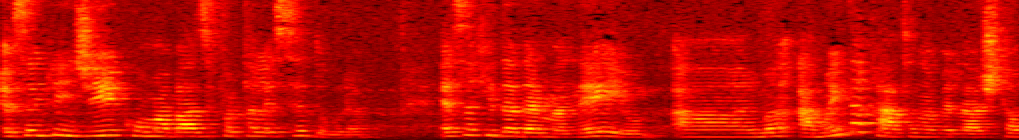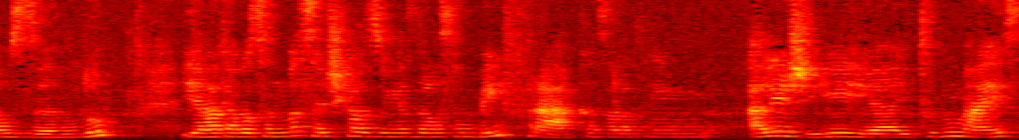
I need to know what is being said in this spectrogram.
eu sempre indico uma base fortalecedora. Essa aqui da Dermaneio, a, irmã- a mãe da Cata, na verdade, está usando e ela tá gostando bastante que as unhas dela são bem fracas, ela tem alergia e tudo mais.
